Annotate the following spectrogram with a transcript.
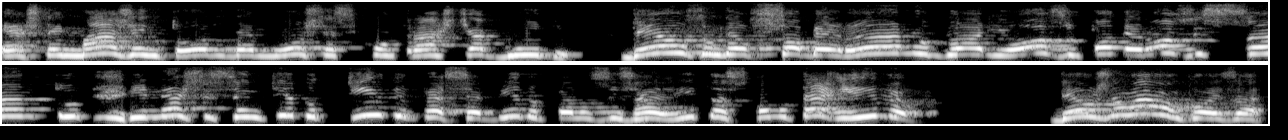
esta imagem toda demonstra esse contraste agudo. Deus, um Deus soberano, glorioso, poderoso e santo, e neste sentido tido e percebido pelos israelitas como terrível. Deus não é uma coisa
